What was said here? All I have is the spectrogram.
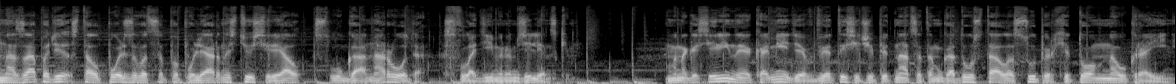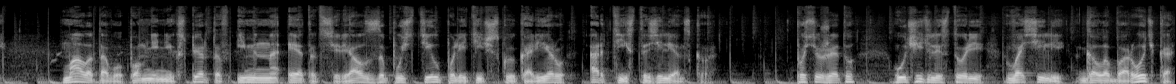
На Западе стал пользоваться популярностью сериал «Слуга народа» с Владимиром Зеленским. Многосерийная комедия в 2015 году стала суперхитом на Украине. Мало того, по мнению экспертов, именно этот сериал запустил политическую карьеру артиста Зеленского. По сюжету учитель истории Василий Голобородько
